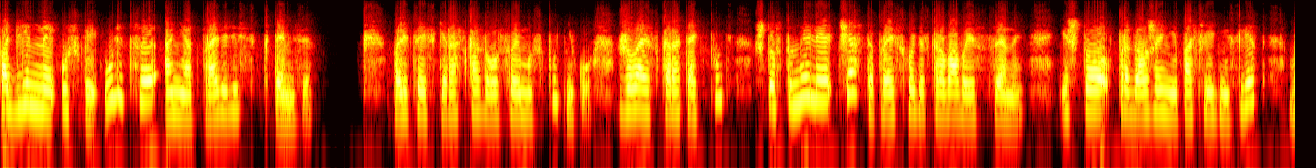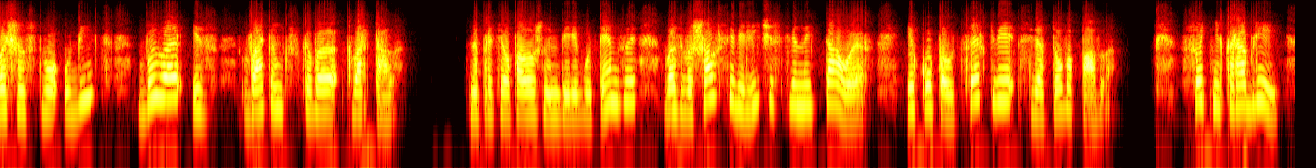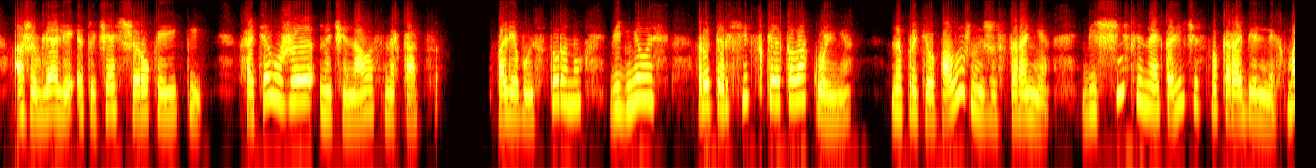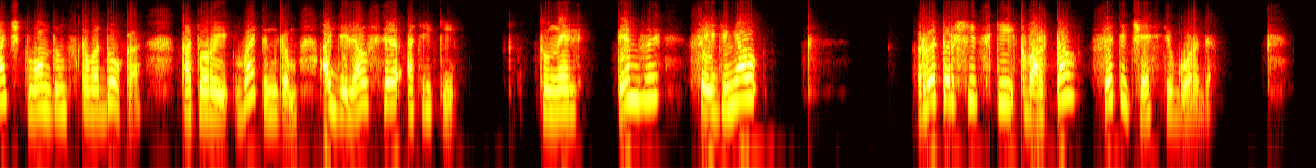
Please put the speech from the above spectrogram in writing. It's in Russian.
По длинной узкой улице они отправились к Темзе. Полицейский рассказывал своему спутнику, желая скоротать путь, что в туннеле часто происходят кровавые сцены и что в продолжении последних лет большинство убийц было из Ватингского квартала. На противоположном берегу Темзы возвышался величественный Тауэр и купол церкви Святого Павла. Сотни кораблей оживляли эту часть широкой реки, хотя уже начинало смеркаться. По левую сторону виднелась Ротерхитская колокольня. На противоположной же стороне бесчисленное количество корабельных мачт лондонского дока, который Ваппингом отделялся от реки. Туннель Темзы соединял Ротерхитский квартал с этой частью города.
